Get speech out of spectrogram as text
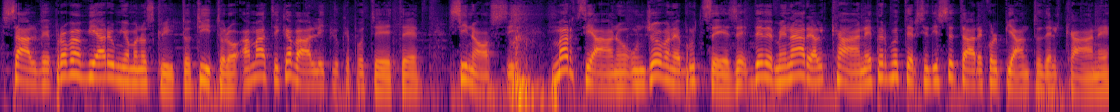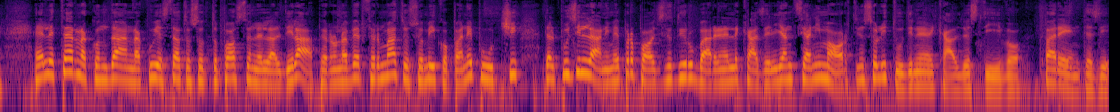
Salve, provo a inviare un mio manoscritto. Titolo: Amate i cavalli più che potete. Sinossi: Marziano, un giovane abruzzese, deve menare al cane per potersi dissetare col pianto del cane. È l'eterna condanna a cui è stato sottoposto nell'aldilà per non aver fermato il suo amico Panepucci dal pusillanime proposito di rubare nelle case gli anziani morti in solitudine nel caldo estivo. Parentesi,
